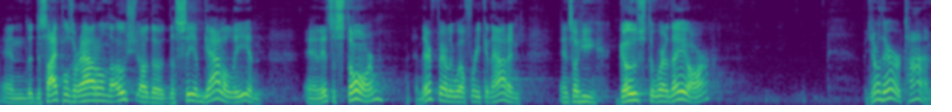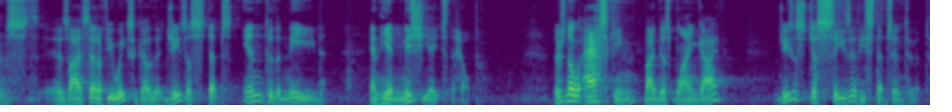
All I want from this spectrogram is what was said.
And the disciples are out on the ocean, or uh, the, the Sea of Galilee, and, and it's a storm, and they're fairly well freaking out. And, and so he goes to where they are. But you know, there are times, as I said a few weeks ago, that Jesus steps into the need and he initiates the help. There's no asking by this blind guy. Jesus just sees it, he steps into it.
